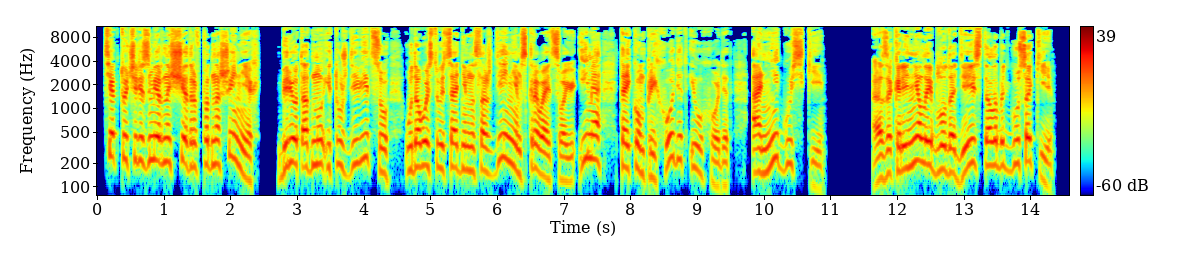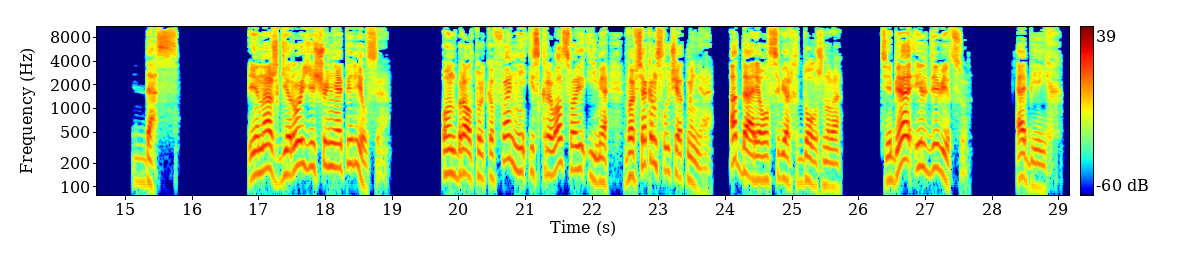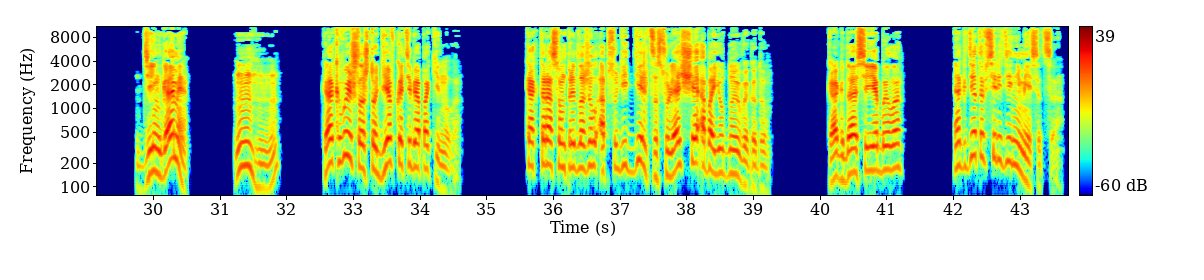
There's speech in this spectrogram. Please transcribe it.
Те, кто чрезмерно щедр в подношениях, берет одну и ту же девицу, удовольствуется одним наслаждением, скрывает свое имя, тайком приходит и уходит. Они гуськи. А закоренелые блудодеи, стало быть, гусаки. Дас. И наш герой еще не оперился. Он брал только Фанни и скрывал свое имя, во всяком случае от меня. Одаривал сверх должного. Тебя или девицу? Обеих. Деньгами? Угу. Как вышло, что девка тебя покинула? Как-то раз он предложил обсудить дельце, сулящее обоюдную выгоду. Когда сие было? А где-то в середине месяца.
